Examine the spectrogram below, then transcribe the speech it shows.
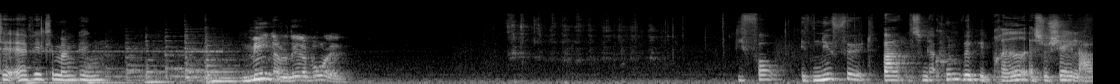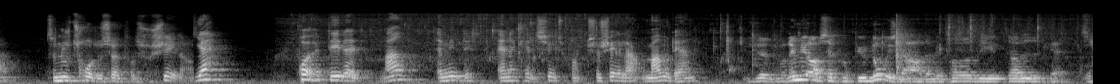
Det er virkelig mange penge. Mener du det alvorligt? Vi får et nyfødt barn, som kun vil blive præget af social arv. Så nu tror du så på social arv? Ja. Prøv at høre, det er da et meget almindeligt anerkendt synspunkt. Social arv er meget moderne. Du er rimelig opsat på biologisk arv, der vil prøve at blive gravid, Kat. Ja.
